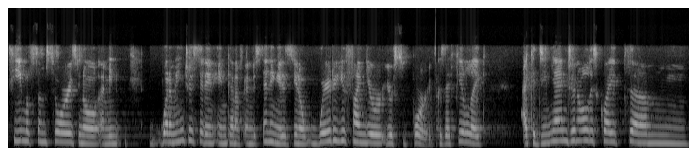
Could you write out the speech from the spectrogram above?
team of some sort you know i mean what i'm interested in in kind of understanding is you know where do you find your your support? Because i feel like academia in general is quite um,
